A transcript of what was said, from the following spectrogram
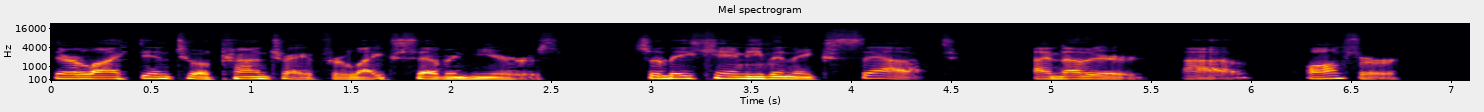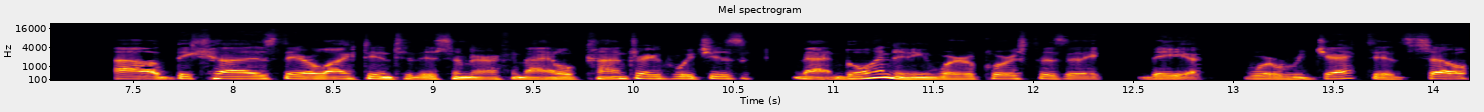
They're locked into a contract for like seven years. So they can't even accept another uh, offer uh, because they're locked into this American Idol contract, which is not going anywhere, of course, because they, they were rejected. So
